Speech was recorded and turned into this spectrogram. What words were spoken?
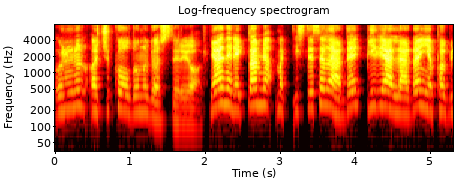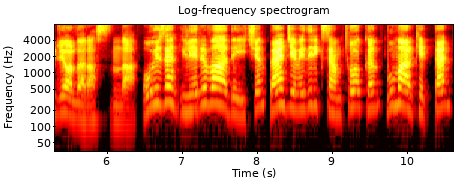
önünün açık olduğunu gösteriyor. Yani reklam yapmak isteseler de bir yerlerden yapabiliyorlar aslında. O yüzden ileri vade için bence Vedirixem token bu marketten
